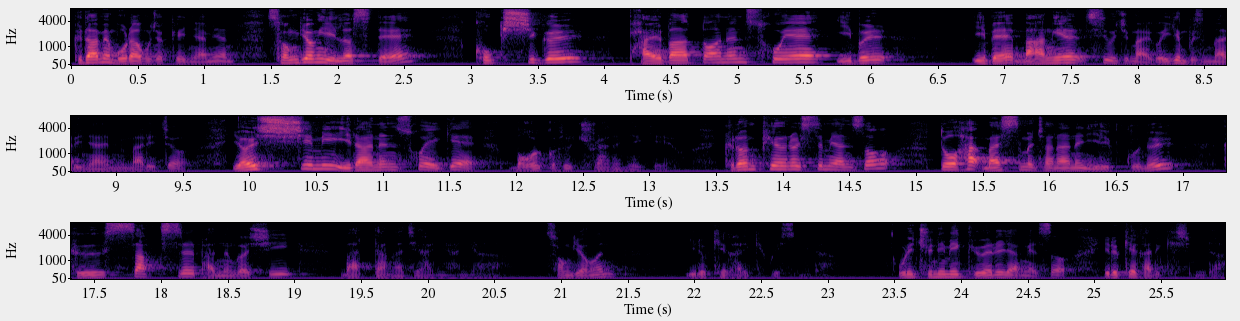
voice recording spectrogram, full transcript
그 다음에 뭐라고 적혀 있냐면 성경이 일렀을 때 곡식을 밟아 떠는 소의 입을 입에 망을 씌우지 말고 이게 무슨 말이냐면 말이죠. 열심히 일하는 소에게 먹을 것을 주라는 얘기예요. 그런 표현을 쓰면서 또 하, 말씀을 전하는 일꾼을 그 싹스를 받는 것이 마땅하지 아니하냐. 성경은 이렇게 가리키고 있습니다. 우리 주님이 교회를 향해서 이렇게 가리키십니다.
